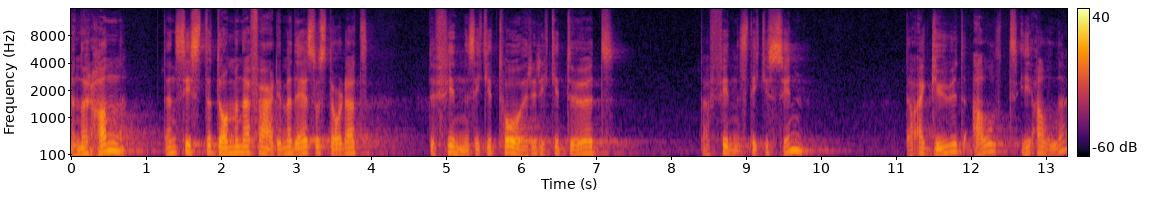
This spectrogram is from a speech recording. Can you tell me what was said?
Men når han, den siste dommen, er ferdig med det, så står det at det finnes ikke tårer, ikke død. Da finnes det ikke synd. Da er Gud alt i alle.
